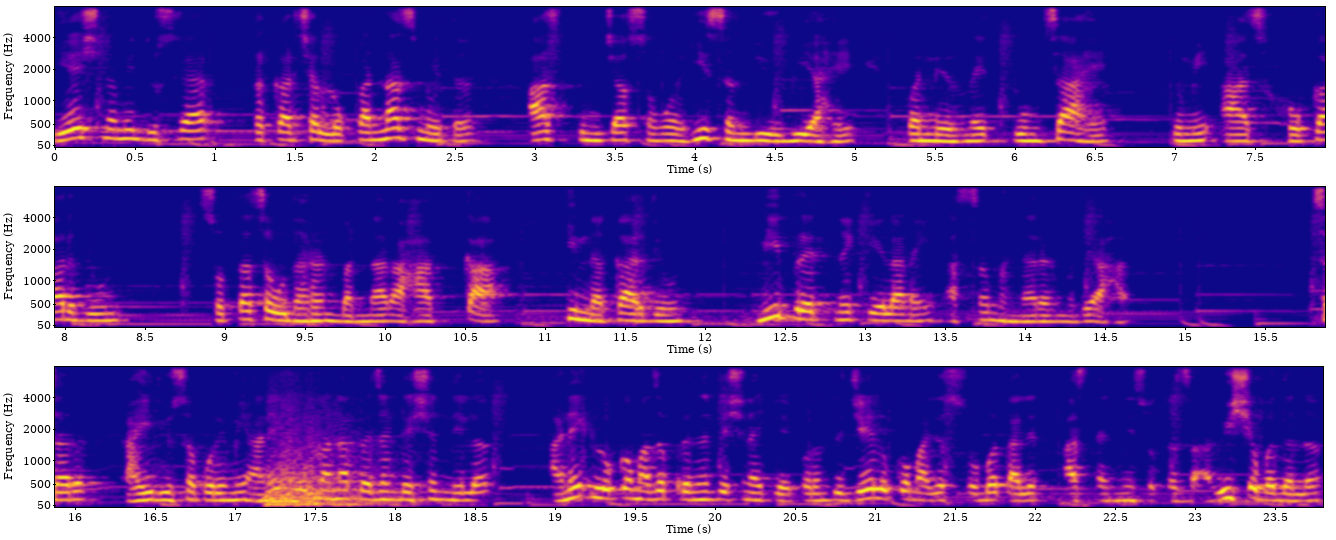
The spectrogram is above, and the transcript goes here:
यश नमी दुसऱ्या प्रकारच्या लोकांनाच मिळतं. आज तुमच्यासमोर ही संधी उभी आहे पण निर्णय तुमचा आहे. तुम्ही आज होकार देऊन स्वतःचं उदाहरण बनणार आहात का? की नकार देऊन मी प्रयत्न केला नाही असं म्हणणाऱ्यांमध्ये आहात. सर काही दिवसापूर्वी मी अनेक लोकांना प्रेझेंटेशन दिलं. अनेक लोक माझं प्रेझेंटेशन ऐकले परंतु जे लोक माझ्यासोबत आलेत आज त्यांनी स्वतःचं आयुष्य बदललं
